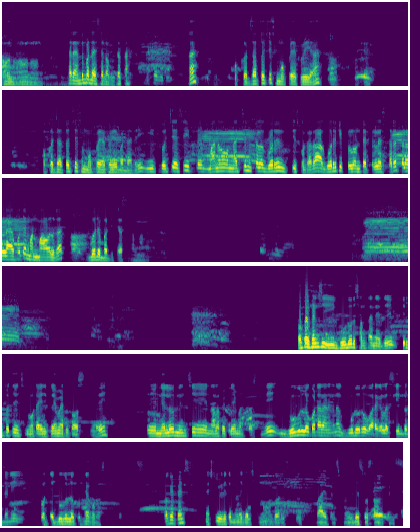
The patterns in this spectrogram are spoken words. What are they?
అవును అవును అవును. సరే ఎంత పడ్డాయి సార్ ఒక జత? ఒక జత వచ్చేసి ముప్పై ఒక్క వెయ్యా. ఓకే. ఒక జత వచ్చేసి ముప్పై ఒక్క వెయ్యి పడ్డది. వీటికి వచ్చేసి మనం నచ్చిన పిల్ల గొర్రెని తీసుకుంటారు? ఆ గొర్రెకి పిల్ల ఉంటే పిల్ల ఇస్తారు? పిల్ల లేకపోతే మనం మామూలుగా గొర్రె బట్టి చేస్తాం అన్నమాట. ఓకే ఫ్రెండ్స్ ఈ గూడూరు సంత అనేది తిరుపతి నుంచి నూట ఐదు కిలోమీటర్లతో వస్తుంది. నెల్లూరు నుంచి నలభై కిలోమీటర్స్ వస్తుంది. గూగుల్లో కొట్టాలనగా గూడూరు వరగల సీల్ రోడ్ అని కొడితే గూగుల్లో కొట్టినా కూడా వస్తుంది ఓకే ఫ్రెండ్స్ నెక్స్ట్ వీడియోతో మళ్ళీ కలుసుకుందాం. అంతవరకు బాయ్ ఫ్రెండ్స్ మన వీడియోస్ వస్తాం ఫ్రెండ్స్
